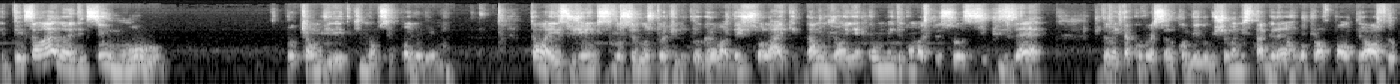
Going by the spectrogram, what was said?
Ele tem que ser anulado, não, ele tem que ser nulo, porque é um direito que não se pode abrir mão. Então é isso, gente. Se você gostou aqui do programa, deixe seu like, dá um joinha, comenta com mais pessoas. Se quiser também estar tá conversando comigo, me chama no Instagram, Prof. Teófilo.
